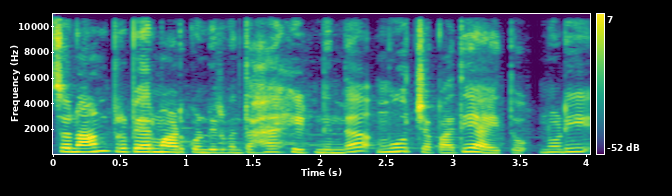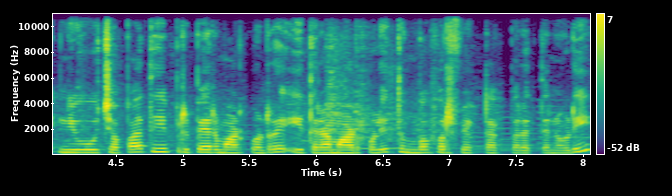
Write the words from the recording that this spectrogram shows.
ಸೊ, ನಾನು ಪ್ರಿಪೇರ್ ಮಾಡ್ಕೊಂಡಿರುವಂತಹ ಹಿಟ್ಟಿನಿಂದ ಮೂರು ಚಪಾತಿ ಆಯಿತು. ನೋಡಿ, ನೀವು ಚಪಾತಿ ಪ್ರಿಪೇರ್ ಮಾಡಿಕೊಂಡ್ರೆ ಈ ಥರ ಮಾಡ್ಕೊಳ್ಳಿ, ತುಂಬ ಪರ್ಫೆಕ್ಟಾಗಿ ಬರುತ್ತೆ ನೋಡಿ.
